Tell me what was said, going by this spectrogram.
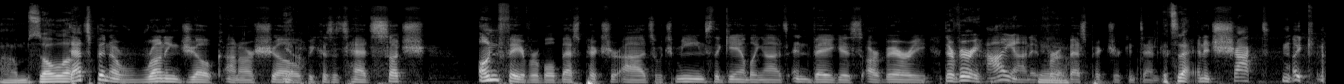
Um, Zola. That's been a running joke on our show Yeah. because it's had such unfavorable best picture odds, which means the gambling odds in Vegas are very they're very high on it for a best picture contender. It's not- and it shocked Mike and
